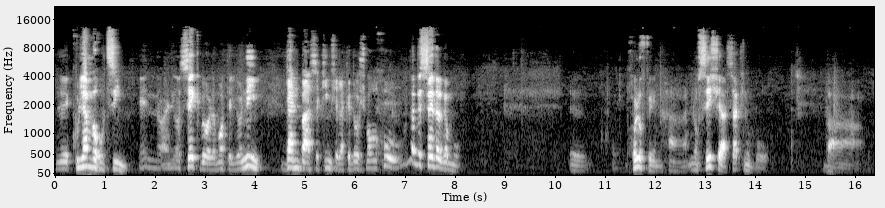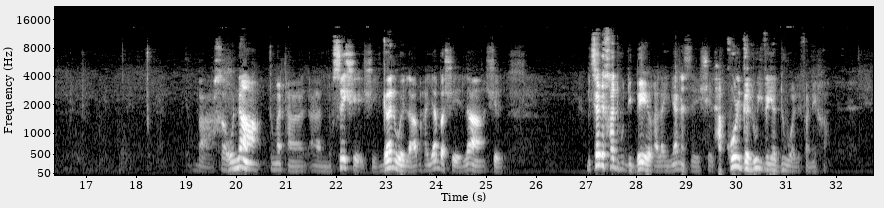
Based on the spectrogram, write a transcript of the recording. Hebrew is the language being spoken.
זה כולם מרוצים, כן, אני עוסק בעולמות עליונים, דן בעסקים של הקדוש ברוך הוא, זה בסדר גמור. בכל אופן, הנושא שעסקנו בו באחרונה, זאת אומרת הנושא שהגענו אליו היה בשאלה של מצד אחד הוא דיבר על העניין הזה של הכל גלוי וידוע לפניך.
